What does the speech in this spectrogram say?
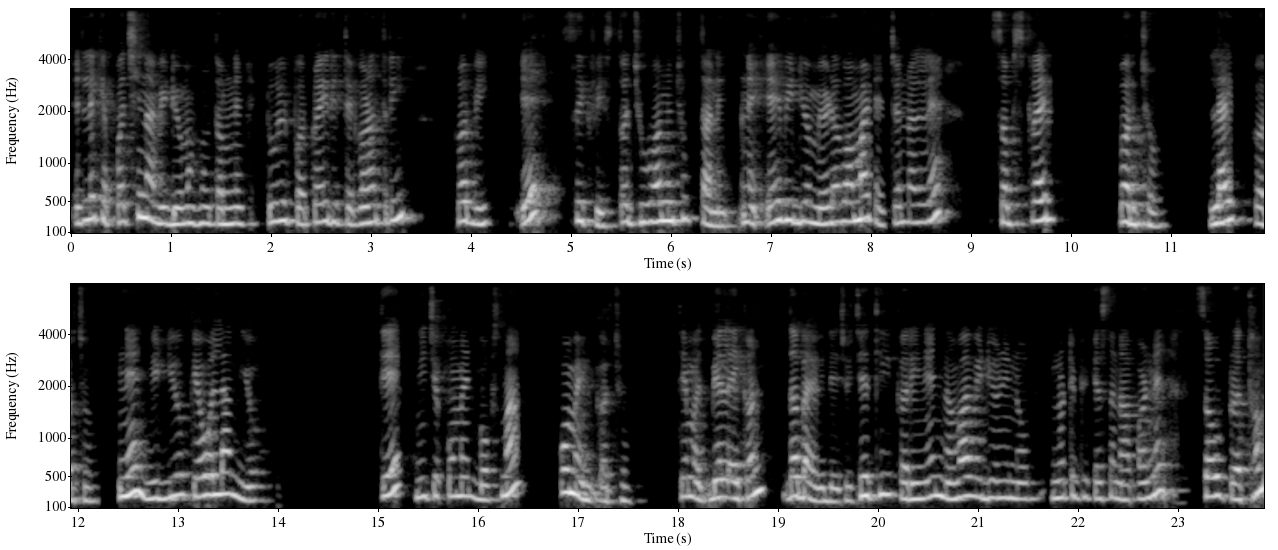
એટલે કે પછીના વિડીયોમાં હું તમને ટૂલ પર કઈ રીતે ગણતરી કરવી એ શીખવીશ. તો જોવાનું ચૂકતા નહીં. અને એ વીડિયો મેળવવા માટે ચેનલને સબસ્ક્રાઈબ કરજો, લાઈક કરજો અને વીડિયો કેવો લાગ્યો તે નીચે કોમેન્ટ બોક્સમાં કોમેન્ટ કરજો. તેમજ બેલ આઇકન દબાવી દેજો. જેથી કરીને નવા વિડીયોની નોટિફિકેશન આપણને સૌ પ્રથમ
